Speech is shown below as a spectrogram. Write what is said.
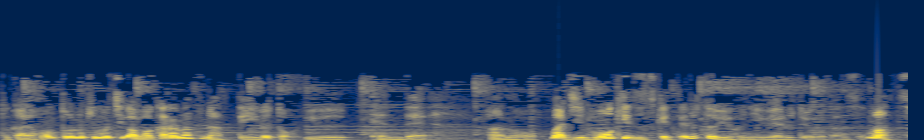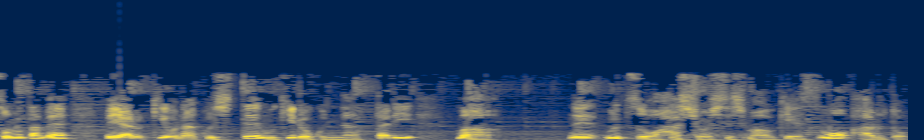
とか、本当の気持ちがわからなくなっているという点で、あの、まあ、自分を傷つけてるというふうに言えるということなんです。まあ、そのため、やる気をなくして無気力になったり、まあ、ね、うつを発症してしまうケースもあると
